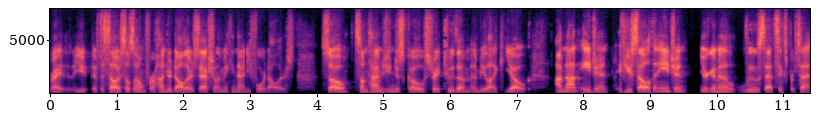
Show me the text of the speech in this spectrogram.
right? You, if the seller sells a home for $100, they're actually making $94. So sometimes you can just go straight to them and be like, yo, I'm not an agent. If you sell with an agent, you're going to lose that 6%.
